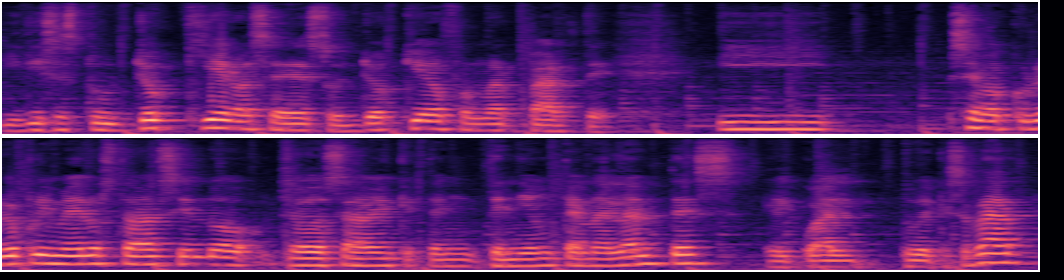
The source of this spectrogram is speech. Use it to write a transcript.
Y dices tú, yo quiero hacer eso, yo quiero formar parte. Y se me ocurrió primero, estaba haciendo, todos saben que tenía un canal antes, el cual tuve que cerrar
